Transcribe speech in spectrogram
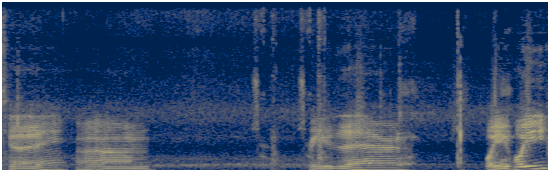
Okay. Um. Are you there? Hoi hoi.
